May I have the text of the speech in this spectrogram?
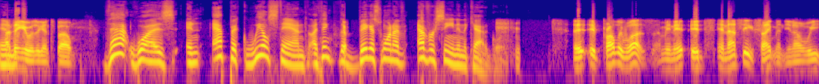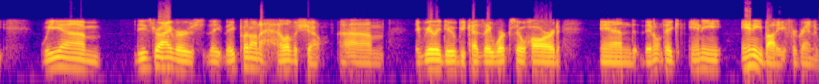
And I think it was against Bo. that was an epic wheel stand. I think the biggest one I've ever seen in the category. It, it probably was. I mean, it, it's and that's the excitement. You know, we we um these drivers they they put on a hell of a show. Um, they really do because they work so hard, and they don't take any anybody for granted.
